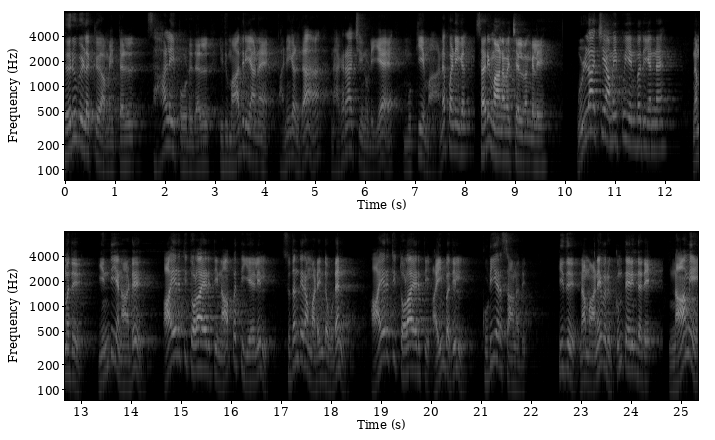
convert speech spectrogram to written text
தெருவிளக்கு அமைத்தல் சாலை போடுதல் இது மாதிரியான பணிகள் தான் நகராட்சியினுடைய முக்கியமான பணிகள். சரி மாணவ செல்வங்களே உள்ளாட்சி அமைப்பு என்பது என்ன? நமது இந்திய நாடு ஆயிரத்தி தொள்ளாயிரத்தி நாற்பத்தி ஏழில் சுதந்திரம் அடைந்தவுடன் ஆயிரத்தி தொள்ளாயிரத்தி ஐம்பதில் குடியரசானது. இது நம் அனைவருக்கும் தெரிந்ததே. நாமே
